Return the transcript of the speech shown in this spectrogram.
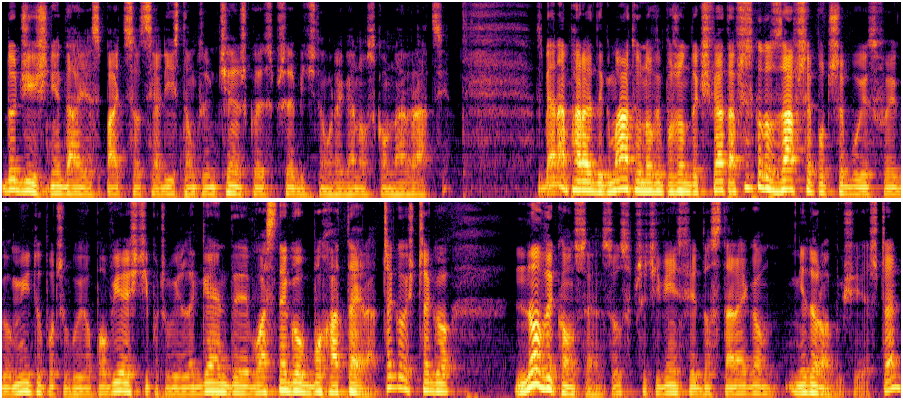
do dziś nie daje spać socjalistom, którym ciężko jest przebić tą reganowską narrację. Zmiana paradygmatu, nowy porządek świata, wszystko to zawsze potrzebuje swojego mitu, potrzebuje opowieści, potrzebuje legendy, własnego bohatera, czegoś, czego Nowy konsensus, w przeciwieństwie do starego, nie dorobił się jeszcze,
